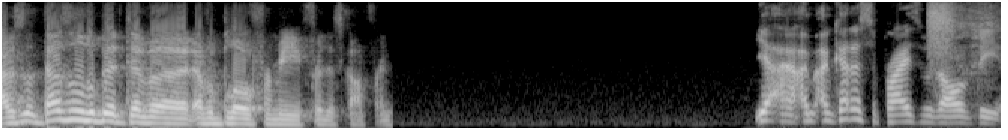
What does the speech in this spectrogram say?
I was that was a little bit of a of a blow for me for this conference. Yeah, I'm, I'm kind of surprised with all of the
